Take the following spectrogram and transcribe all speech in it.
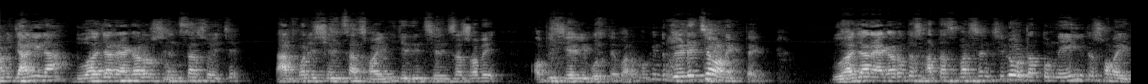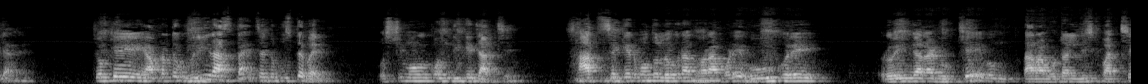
আমি জানি না দু হাজার সেন্সাস হয়েছে, তারপরে সেন্সাস হয়নি, যেদিন সেন্সাস হবে অফিসিয়ালি বলতে পারব, কিন্তু বেড়েছে অনেকটাই। দু হাজার এগারোতে সাতাশ পার্সেন্ট ছিল, ওটা তো নেই, এটা সবাই জানেন চোখে আমরা তো ঘুরি রাস্তায়, সেটা বুঝতে পারি, পশ্চিমবঙ্গ কোন দিকে যাচ্ছে। সাত সেকের মতো লোকরা ধরা পড়ে, হু করে রোহিঙ্গারা ঢুকছে এবং তারা ভোটার লিস্ট পাচ্ছে,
